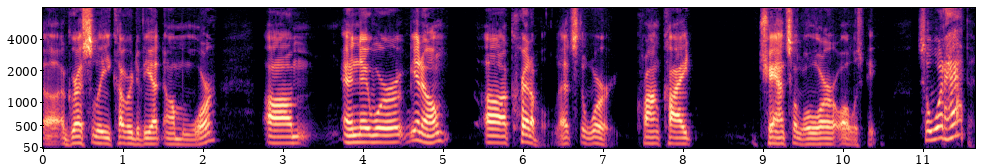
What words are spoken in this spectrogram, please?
uh, aggressively covered the Vietnam War. Um, and they were, you know, uh, credible. That's the word. Cronkite, Chancellor, all those people. So what happened?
